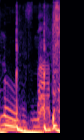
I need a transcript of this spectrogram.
Move my body.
